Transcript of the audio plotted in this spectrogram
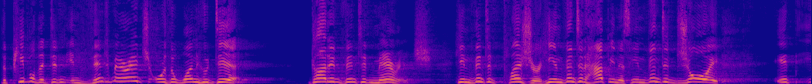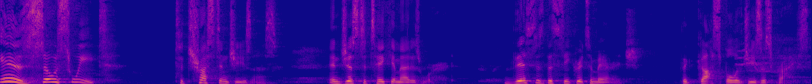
the people that didn't invent marriage or the one who did. God invented marriage. He invented pleasure. He invented happiness. He invented joy. It is so sweet to trust in Jesus and just to take him at his word. This is the secret to marriage. The gospel of Jesus Christ.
